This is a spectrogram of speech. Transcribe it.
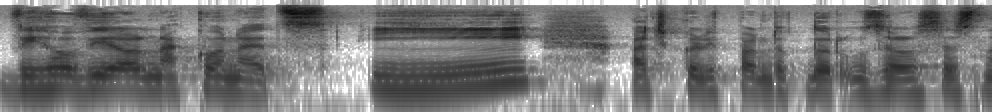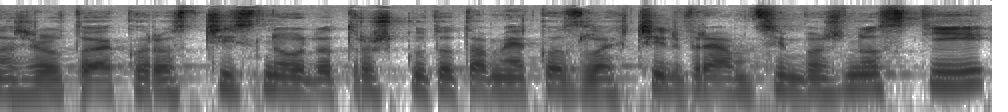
vyhověl nakonec jí, ačkoliv pan doktor Uzel se snažil to jako rozčísnout a trošku to tam jako zlehčit v rámci možností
